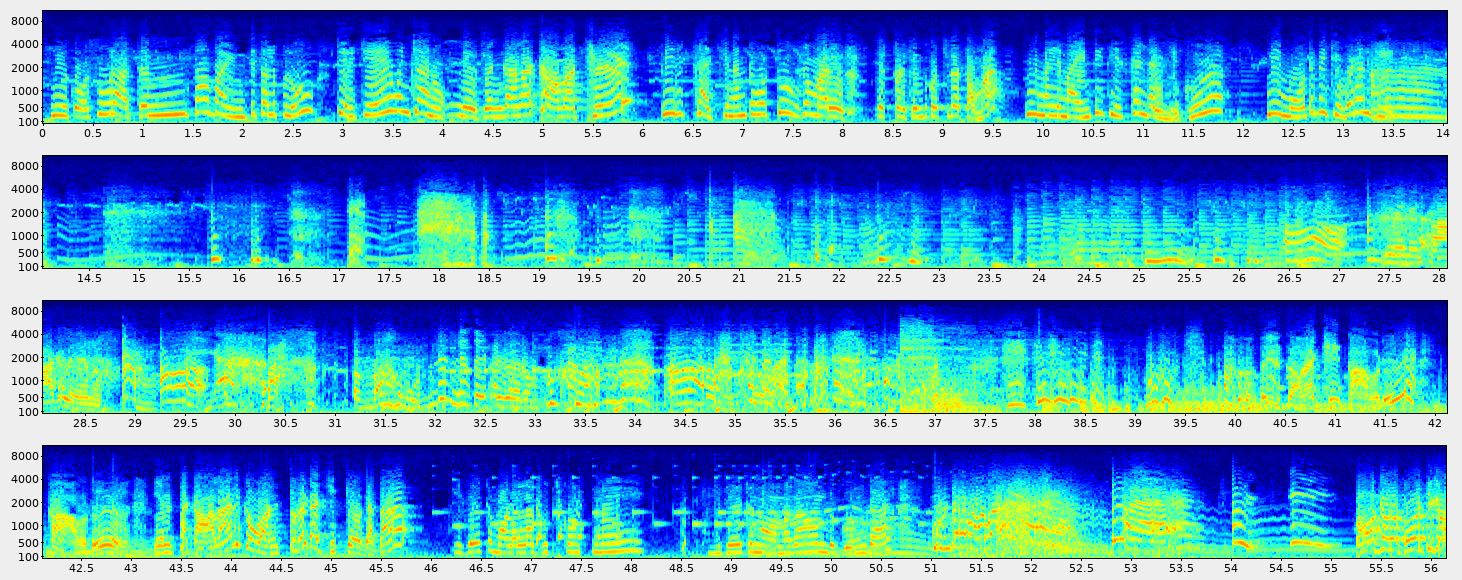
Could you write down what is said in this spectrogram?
మీకోసం రాత్రంతా మా ఇంటి తలుపులు తెరిచే ఉంచాను. నిజంగానా కామాక్షి? మీరు చచ్చినంత ఒట్టు. మరి ఇక్కడికి ఎందుకు వచ్చినట్టమ్మా? మిమ్మల్ని మా ఇంటికి తీసుకెళ్ళడానికి. ఎందుకు? మీ మూట మీకు ఇవ్వడానికి. నేను కాగలేను. అమ్మా ఉండండి శెట్టి గారు. కామాక్షి కాముడు కాముడు ఇంతకాలానికి ఒంటరిగా చిక్కావు కదా. ఇదేటి మొళ్ళలా గుచ్చుకుంటున్నాయి? ఇదేటి నొన్నగా ఉంది గుండె? గుండె బాబా కోకల కోటిగా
